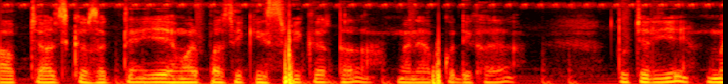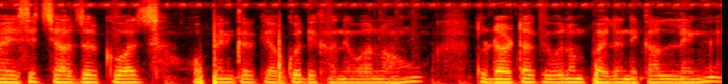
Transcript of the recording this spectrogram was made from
आप चार्ज कर सकते हैं। ये हमारे पास एक स्पीकर था, मैंने आपको दिखाया। तो चलिए, मैं इसी चार्जर को आज ओपन करके आपको दिखाने वाला हूँ। तो डाटा केबल हम पहले निकाल लेंगे।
